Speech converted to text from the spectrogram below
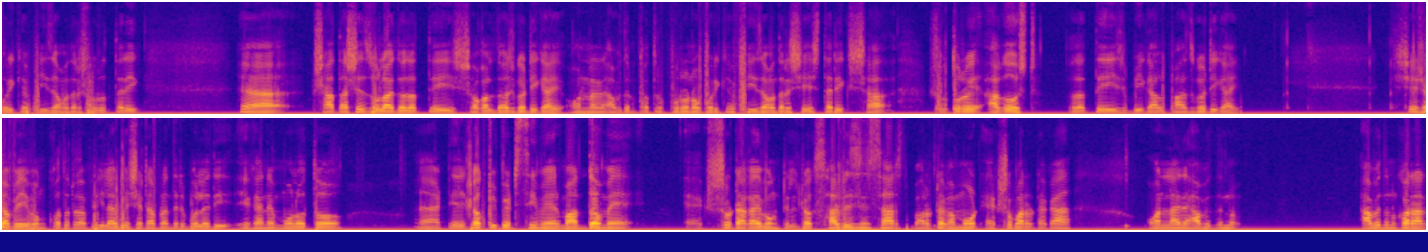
পরীক্ষা ফিজ আমাদের শুরুর তারিখ সাতাশে জুলাই দু হাজার তেইশ সকাল দশ ঘটিকায় অনলাইনে আবেদনপত্র পূরণ ও পরীক্ষা ফিজ আমাদের শেষ তারিখ সতেরোই আগস্ট দু হাজার তেইশ বিকাল পাঁচ ঘটিকায় শেষ হবে এবং কত টাকা ফি লাগবে সেটা আপনাদের বলে দিই। এখানে মূলত টেলিটক প্রিপেড সিমের মাধ্যমে একশো টাকা এবং টেলিটক সার্ভিসিং চার্জ বারো টাকা, মোট একশো বারো টাকা অনলাইনে আবেদন আবেদন করার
